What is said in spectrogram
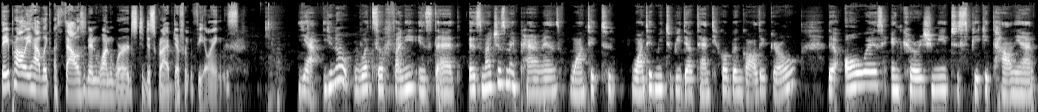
They probably have like a thousand and one words to describe different feelings. Yeah, you know what's so funny is that as much as my parents wanted to wanted me to be the authentic Bengali girl, they always encouraged me to speak Italian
